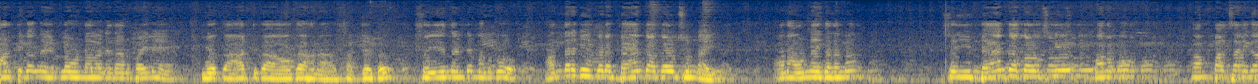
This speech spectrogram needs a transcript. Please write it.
ఆర్థికంగా ఎట్లా ఉండాలనే దానిపైనే ఈ యొక్క ఆర్థిక అవగాహన సబ్జెక్టు. సో ఏంటంటే మనకు అందరికీ ఇక్కడ బ్యాంక్ అకౌంట్స్ ఉన్నాయి. అన్న ఉన్నాయి కదన్నా? సో ఈ బ్యాంక్ అకౌంట్స్కి మనము కంపల్సరీగా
